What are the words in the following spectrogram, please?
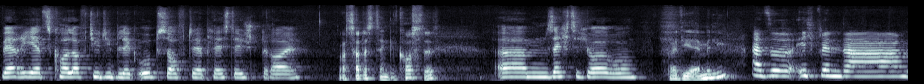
wäre jetzt Call of Duty Black Ops auf der PlayStation 3. Was hat es denn gekostet? Ähm, 60 Euro. Bei dir, Emily? Also ich bin da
